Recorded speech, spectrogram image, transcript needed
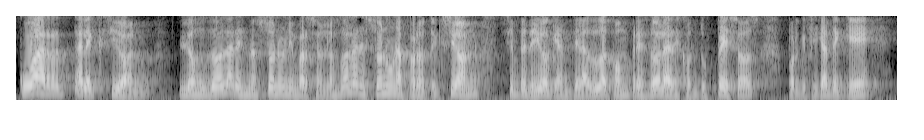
Cuarta lección. Los dólares no son una inversión, los dólares son una protección. Siempre te digo que ante la duda compres dólares con tus pesos, porque fíjate que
